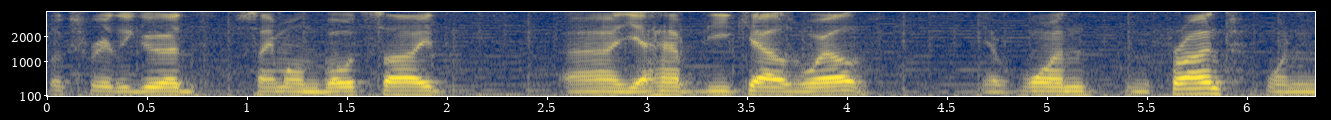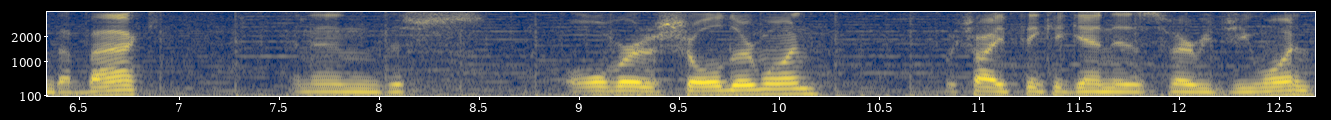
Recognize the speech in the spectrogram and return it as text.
looks really good same on both side uh, you have decals well you have one in front, one in the back, and then this over the shoulder one, which I think again is very G1.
